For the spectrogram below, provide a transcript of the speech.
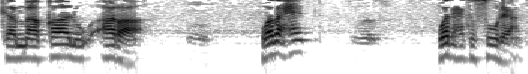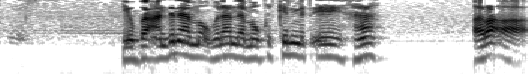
كما قالوا أرى. وضحت؟ وضحت. الصورة يعني. يبقى عندنا مولانا لما نقول كلمة إيه؟ ها؟ رأى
